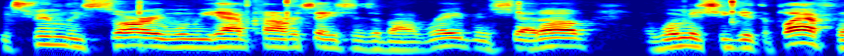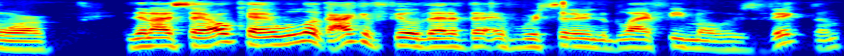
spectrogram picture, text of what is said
extremely sorry when we have conversations about rape and shut up, and women should get the platform. And then I say, okay, well, look, I can feel that if, that if we're considering the black female as victim.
